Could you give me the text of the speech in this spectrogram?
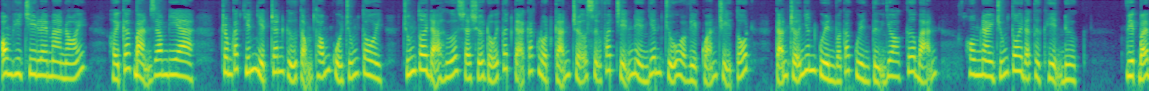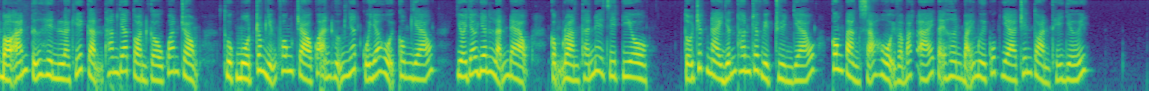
Ông Hichilema nói, hỡi các bạn Zambia, trong các chiến dịch tranh cử tổng thống của chúng tôi, chúng tôi đã hứa sẽ sửa đổi tất cả các luật cản trở sự phát triển nền dân chủ và việc quản trị tốt, cản trở nhân quyền và các quyền tự do cơ bản. Hôm nay chúng tôi đã thực hiện được. Việc bãi bỏ án tử hình là khía cạnh tham gia toàn cầu quan trọng, thuộc một trong những phong trào có ảnh hưởng nhất của giáo hội công giáo, do giáo dân lãnh đạo, Cộng đoàn Thánh Egidio. Tổ chức này dấn thân cho việc truyền giáo, công bằng xã hội và bác ái tại hơn 70 quốc gia trên toàn thế giới.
